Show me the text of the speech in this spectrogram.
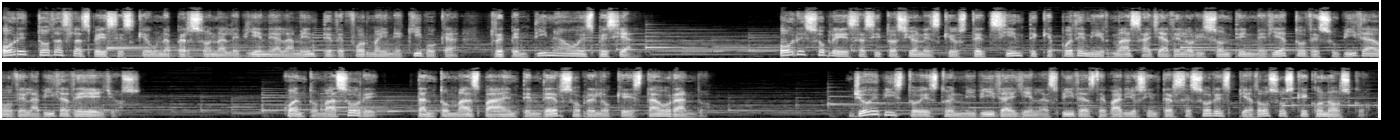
Ore todas las veces que una persona le viene a la mente de forma inequívoca, repentina o especial. Ore sobre esas situaciones que usted siente que pueden ir más allá del horizonte inmediato de su vida o de la vida de ellos. Cuanto más ore, tanto más va a entender sobre lo que está orando. Yo he visto esto en mi vida y en las vidas de varios intercesores piadosos que conozco.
